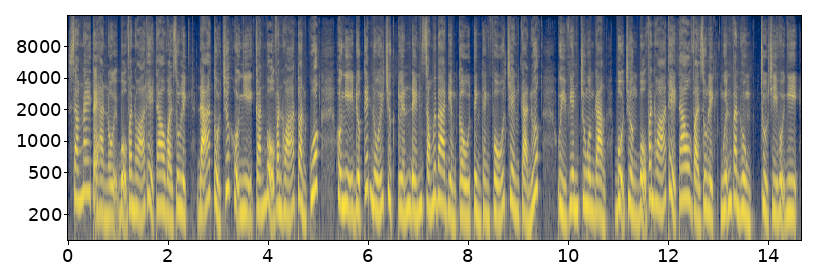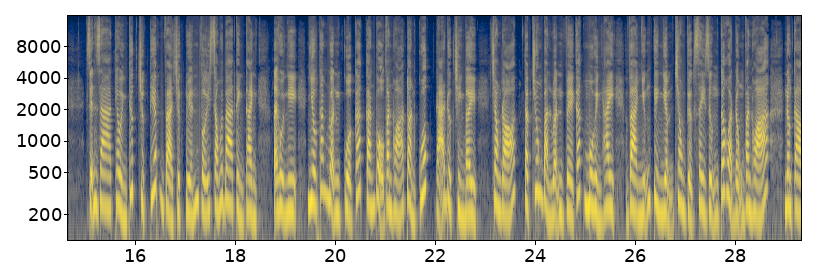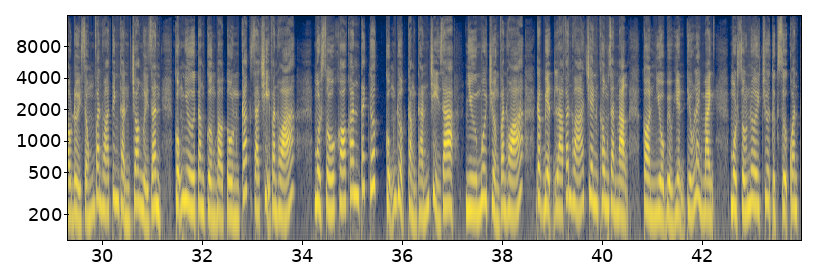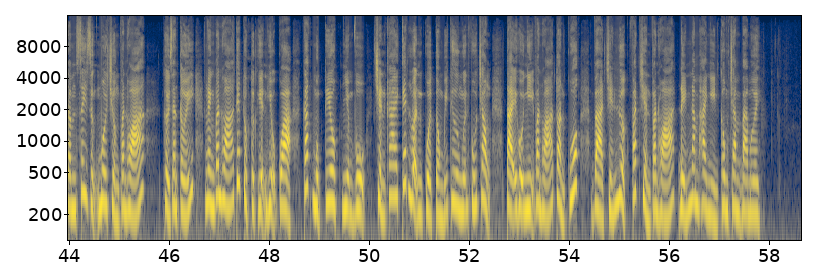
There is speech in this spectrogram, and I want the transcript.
Sáng nay tại Hà Nội, Bộ Văn hóa Thể thao và Du lịch đã tổ chức hội nghị cán bộ văn hóa toàn quốc. Hội nghị được kết nối trực tuyến đến 63 điểm cầu tỉnh thành phố trên cả nước. Ủy viên Trung ương Đảng, Bộ trưởng Bộ Văn hóa Thể thao và Du lịch Nguyễn Văn Hùng chủ trì hội nghị diễn ra theo hình thức trực tiếp và trực tuyến với 63 tỉnh thành. Tại hội nghị, nhiều tham luận của các cán bộ văn hóa toàn quốc đã được trình bày, trong đó tập trung bàn luận về các mô hình hay và những kinh nghiệm trong việc xây dựng các hoạt động văn hóa, nâng cao đời sống văn hóa tinh thần cho người dân, cũng như tăng cường bảo tồn các giá trị văn hóa. Một số khó khăn thách thức cũng được thẳng thắn chỉ ra như môi trường văn hóa, đặc biệt là văn hóa trên không gian mạng còn nhiều biểu hiện thiếu lành mạnh, một số nơi chưa thực sự quan tâm xây dựng môi trường văn hóa. Thời gian tới, ngành văn hóa tiếp tục thực hiện hiệu quả các mục tiêu, nhiệm vụ, triển khai kết luận của Tổng Bí thư Nguyễn Phú Trọng tại Hội nghị Văn hóa Toàn quốc và Chiến lược Phát triển Văn hóa đến năm 2030.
